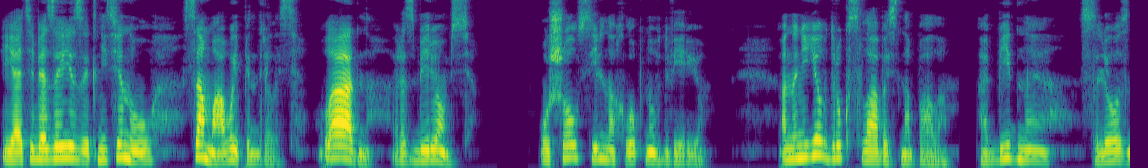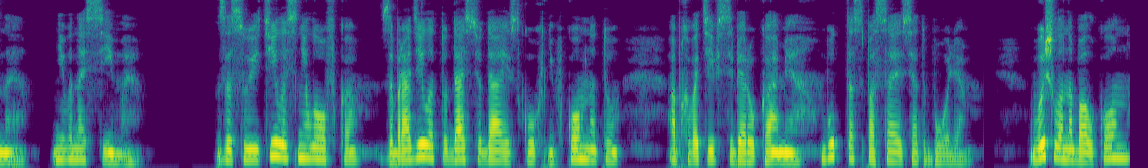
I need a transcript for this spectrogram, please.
Я тебя за язык не тянул. Сама выпендрилась. Ладно, разберемся. Ушел, сильно хлопнув дверью. А на нее вдруг слабость напала. Обидная, слезная, невыносимая. Засуетилась неловко, забродила туда-сюда из кухни в комнату, обхватив себя руками, будто спасаясь от боли. Вышла на балкон,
